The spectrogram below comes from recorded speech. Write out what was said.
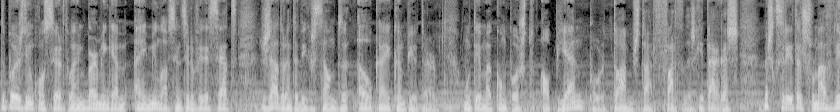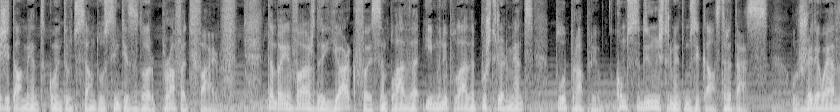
depois de um concerto em Birmingham em 1997, já durante a digressão de OK Computer. Um tema composto ao piano, por Tom estar farto das guitarras, mas que seria transformado digitalmente com a introdução do sintetizador Prophet 5. Também a voz de York foi samplada e manipulada posteriormente pelo próprio, como se de um instrumento musical se tratasse. Os Radiohead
